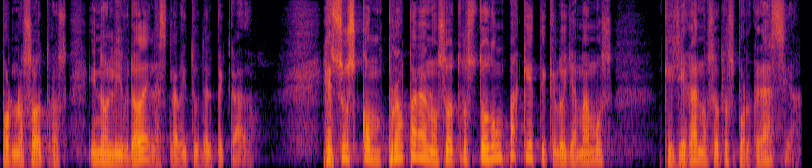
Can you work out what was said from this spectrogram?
por nosotros y nos libró de la esclavitud del pecado. Jesús compró para nosotros todo un paquete que lo llamamos que llega a nosotros por gracia.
